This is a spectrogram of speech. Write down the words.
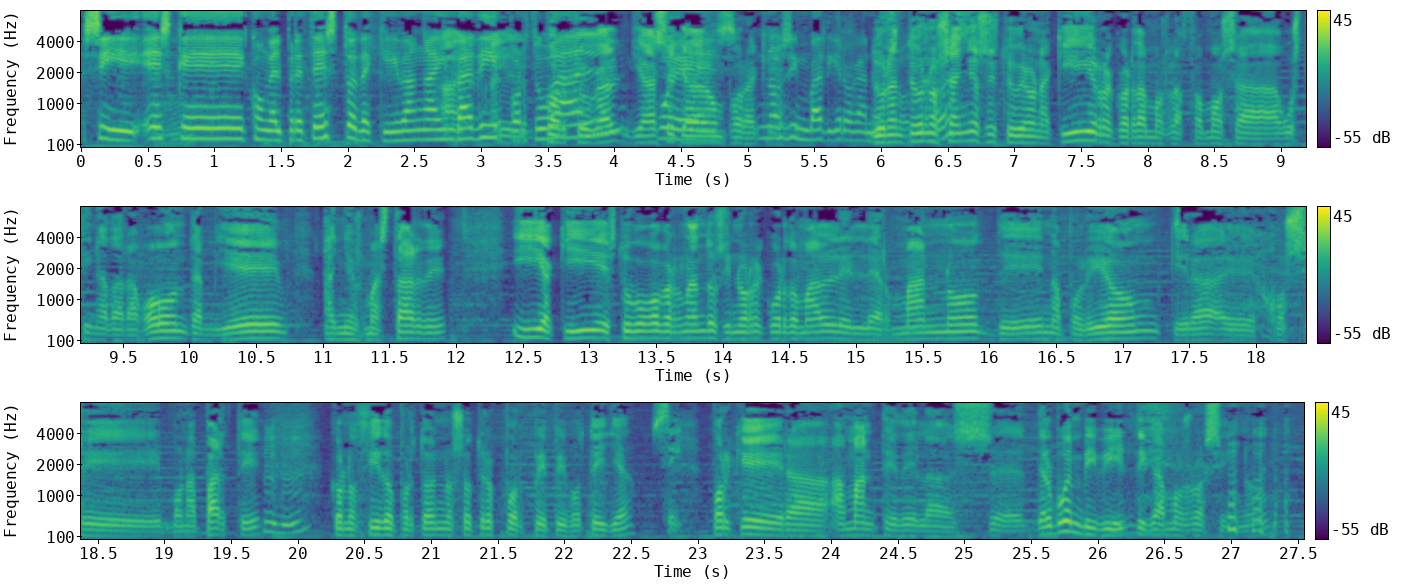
Sí, es que con el pretexto de que iban a invadir Ah, eh, Portugal, Portugal ya se pues quedaron por aquí. Nos invadieron a Durante nosotros. unos años estuvieron aquí, recordamos la famosa Agustina de Aragón también, años más tarde. Y aquí estuvo gobernando, si no recuerdo mal, el hermano de Napoleón, que era eh, José Bonaparte, conocido por todos nosotros por Pepe Botella, Sí. porque era amante de las, eh, del buen vivir, digámoslo así, ¿no?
